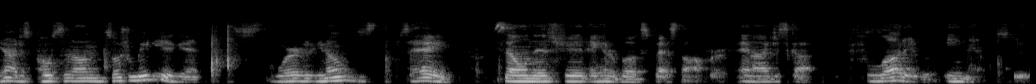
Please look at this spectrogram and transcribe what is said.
yeah, I just posted on social media again. Where, you know, just say, hey, selling this shit, 800 bucks, best offer. And I just got flooded with emails, dude.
